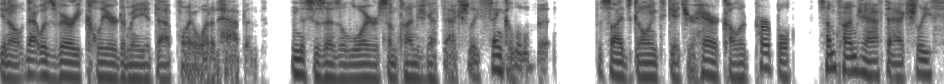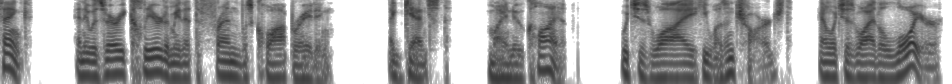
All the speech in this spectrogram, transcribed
you know, that was very clear to me at that point what had happened. And this is as a lawyer, sometimes you have to actually think a little bit. Besides going to get your hair colored purple, sometimes you have to actually think. And it was very clear to me that the friend was cooperating against my new client, which is why he wasn't charged and which is why the lawyer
